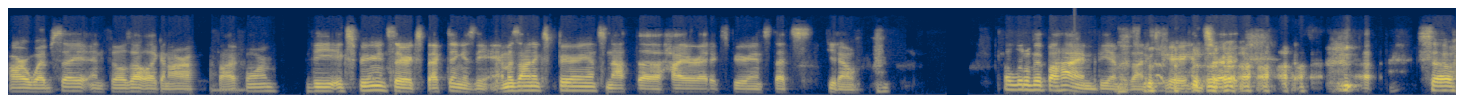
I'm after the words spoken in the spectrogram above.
our website and fills out like an rfi form the experience they're expecting is the amazon experience not the higher ed experience that's you know a little bit behind the Amazon experience, right? so,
